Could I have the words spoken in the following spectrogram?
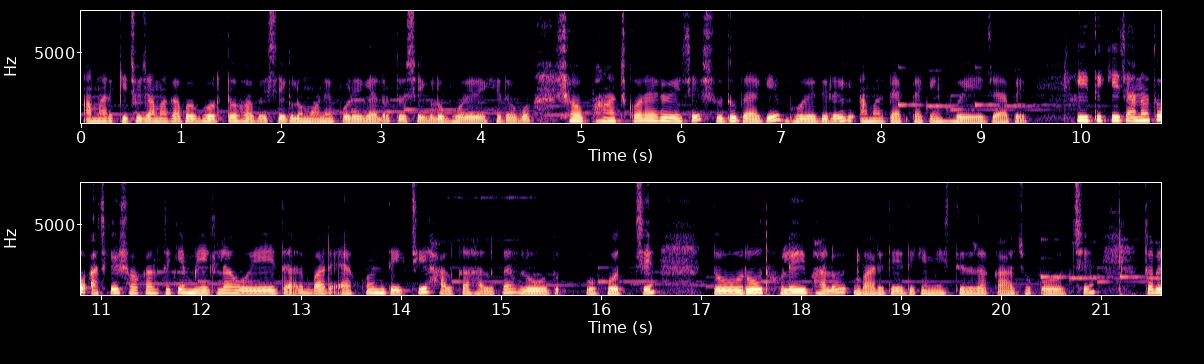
আমার কিছু জামা কাপড় ভরতে হবে, সেগুলো মনে পড়ে গেল, তো সেগুলো ভরে রেখে দেবো। সব ভাঁজ করাই রয়েছে, শুধু ব্যাগে ভরে দিলেই আমার ব্যাগ প্যাকিং হয়ে যাবে। এইদিকে জানো তো, আজকে সকাল থেকে মেঘলা ওয়েদার বাট এখন দেখছি হালকা হালকা রোদ। হচ্ছে। তো রোদ হলেই ভালো, বাড়িতে এদিকে মিস্ত্রিরা কাজও করছে। তবে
